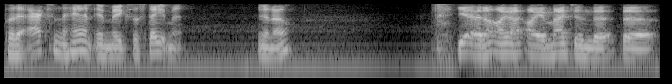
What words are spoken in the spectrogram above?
Put an axe in the hand, it makes a statement. You know? Yeah, and I, I imagine that the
